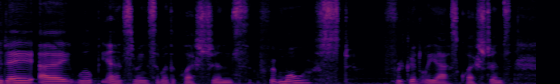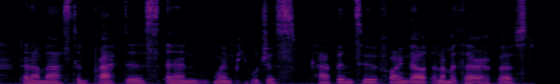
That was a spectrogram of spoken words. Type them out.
Today I will be answering some of the questions, for most frequently asked questions that I'm asked in practice and when people just happen to find out that I'm a therapist.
